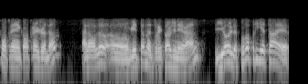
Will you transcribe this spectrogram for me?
contre un, contre un jeune homme. Alors là, on vient de perdre notre directeur général. Il y a le propriétaire,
